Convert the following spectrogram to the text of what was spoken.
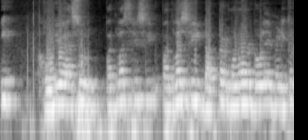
होमिओ असून पद्मश्री श्री पद्मश्री डॉक्टर मनोहर डोळे मेडिकल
